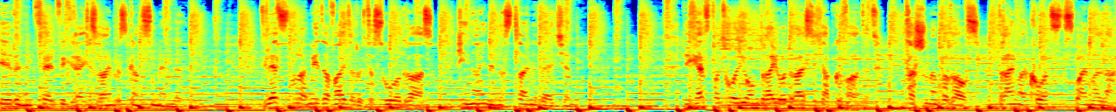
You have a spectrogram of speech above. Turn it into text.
Kehre in den Feldweg rechts rein bis ganz zum Ende. Die letzten 100 Meter weiter durch das hohe Gras, hinein in das kleine Wäldchen. Die Grenzpatrouille um 3.30 Uhr abgewartet. Taschenlampe raus. Dreimal kurz, zweimal lang.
